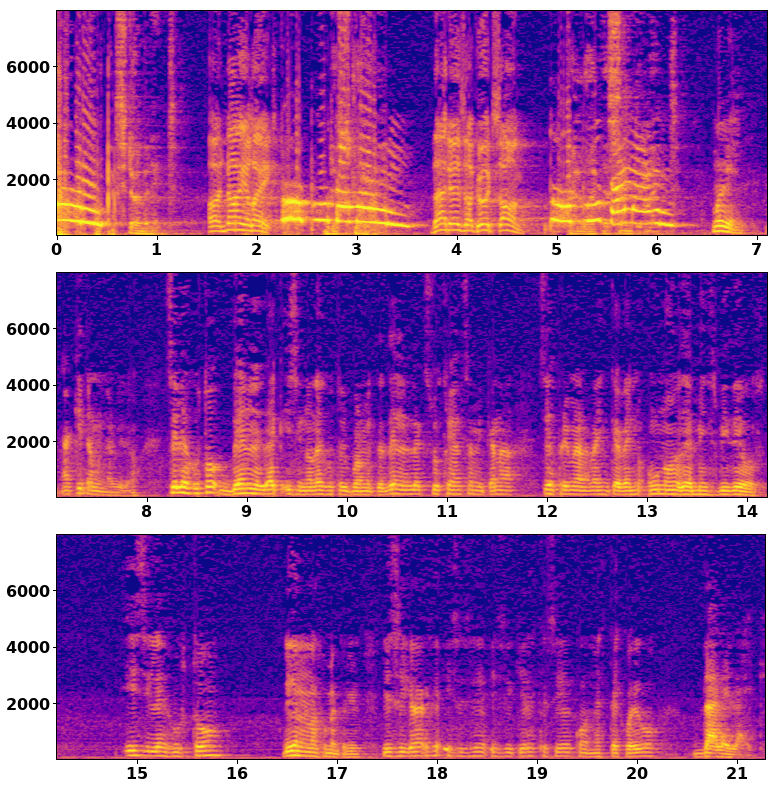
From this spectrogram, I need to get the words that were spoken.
madre! Exterminate. Annihilate. ¡Puta madre! That is a good song. I like the ¡Puta sound of madre! that. Muy bien, aquí termina el video. Si les gustó, denle like y si no les gustó igualmente denle like, suscríbanse a mi canal si es primera vez que ven uno de mis videos. Y si les gustó, díganlo en los comentarios. Y si, y y si quieres que siga con este juego, dale like.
